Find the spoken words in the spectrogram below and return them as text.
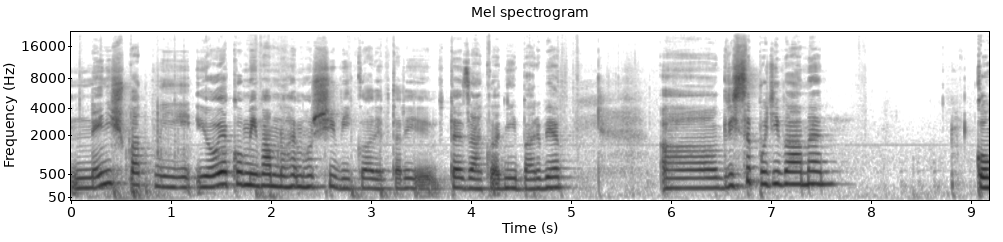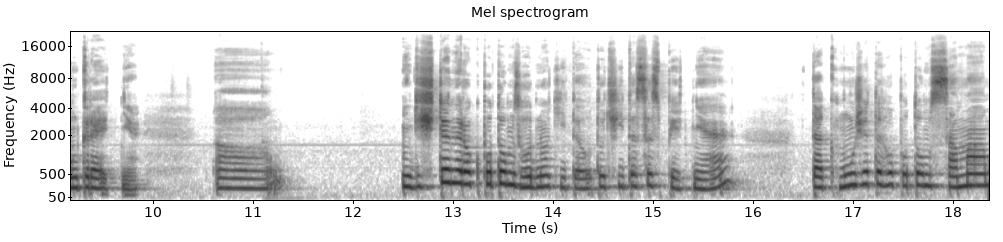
není špatný, jo, jako mývám mnohem horší výklady tady v té základní barvě. Když se podíváme konkrétně, když ten rok potom zhodnotíte, otočíte se zpětně, tak můžete ho potom sama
